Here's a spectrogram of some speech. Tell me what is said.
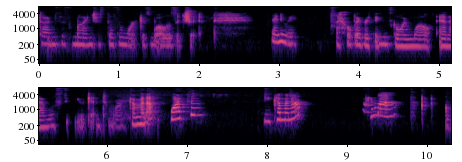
Sometimes this mind just doesn't work as well as it should. Anyway, I hope everything's going well, and I will see you again tomorrow. Coming up, Watson? You coming up? Come on. Come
